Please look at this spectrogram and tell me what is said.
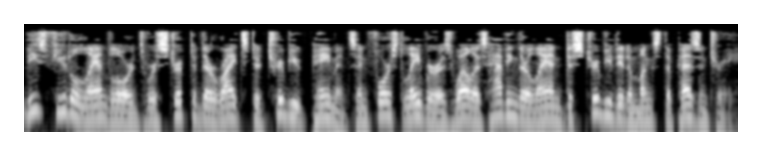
These feudal landlords were stripped of their rights to tribute payments and forced labor as well as having their land distributed amongst the peasantry.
